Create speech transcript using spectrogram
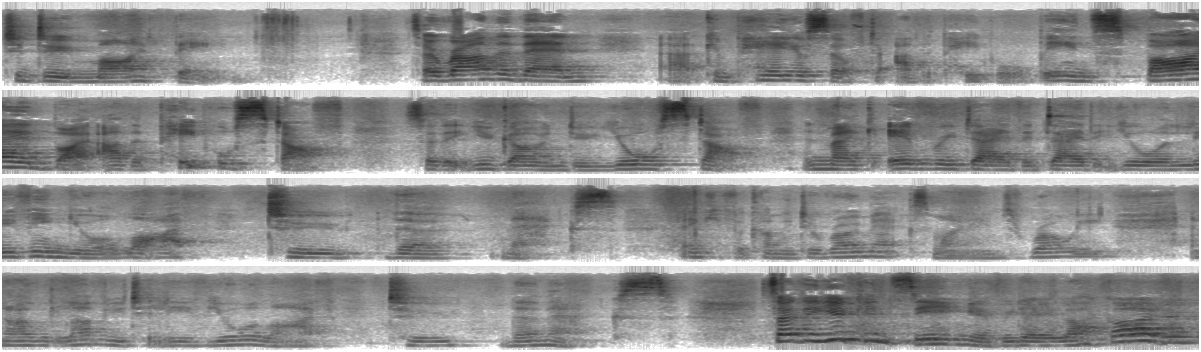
to do my thing. So rather than uh, compare yourself to other people, be inspired by other people's stuff so that you go and do your stuff and make every day the day that you're living your life to the max. Thank you for coming to Romax. My name's Rowie, and I would love you to live your life to the max. So that you can sing every day like I do.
